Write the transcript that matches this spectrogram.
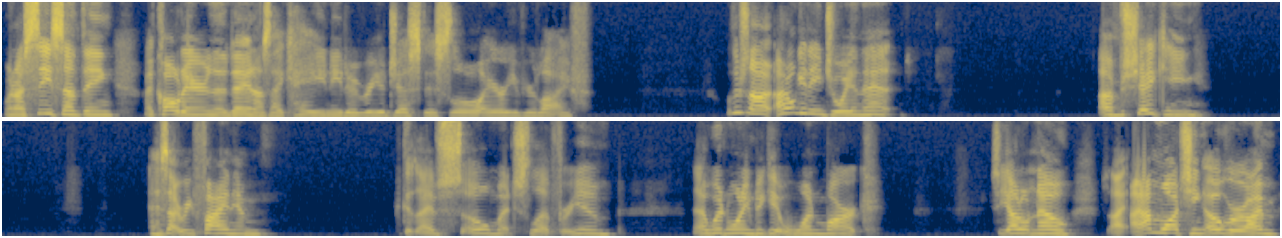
When I see something, I called Aaron the other day and I was like, hey, you need to readjust this little area of your life. Well, there's not, I don't get any joy in that. I'm shaking as I refine him because I have so much love for him. I wouldn't want him to get one mark. So y'all don't know. I, I'm watching over. I'm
